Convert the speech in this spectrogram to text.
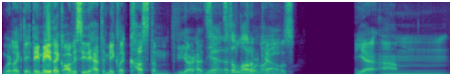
where like they, they made like obviously they had to make like custom VR headsets. Yeah, that's a lot of money. Cows. Yeah. Um.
